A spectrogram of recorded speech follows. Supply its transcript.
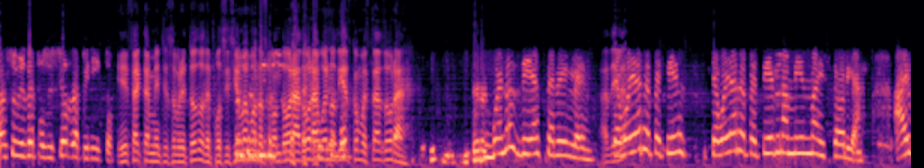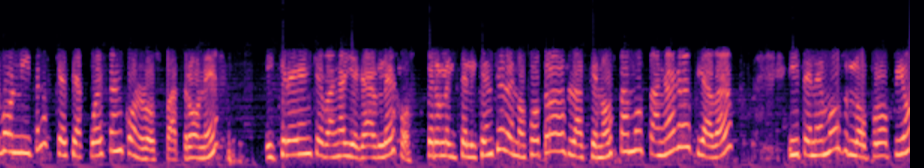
va a subir de posición rapidito. Exactamente, sobre todo de posición. Vámonos con Dora. Dora, buenos días. ¿Cómo estás, Dora? Buenos días, terrible. Te voy a repetir, te voy a repetir la misma historia. Hay bonitas que se acuestan con los patrones y creen que van a llegar lejos, pero la inteligencia de nosotros, las que no estamos tan agraciadas y tenemos lo propio,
